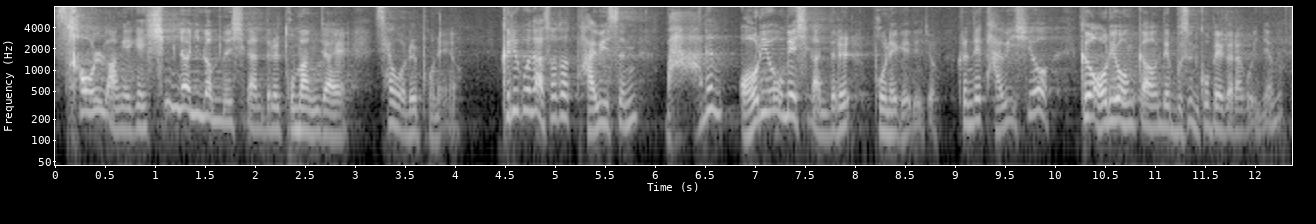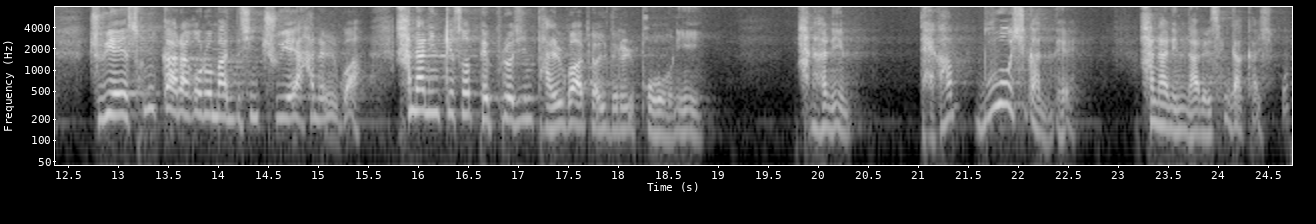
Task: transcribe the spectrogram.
사울 왕에게 10년이 넘는 시간들을 도망자의 세월을 보내요. 그리고 나서도 다윗은 많은 어려움의 시간들을 보내게 되죠. 그런데 다윗이요, 그 어려움 가운데 무슨 고백을 하고 있냐면, 주의 손가락으로 만드신 주의 하늘과 하나님께서 베풀어진 달과 별들을 보니, 하나님, 내가 무엇이 간데 하나님 나를 생각하시고,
